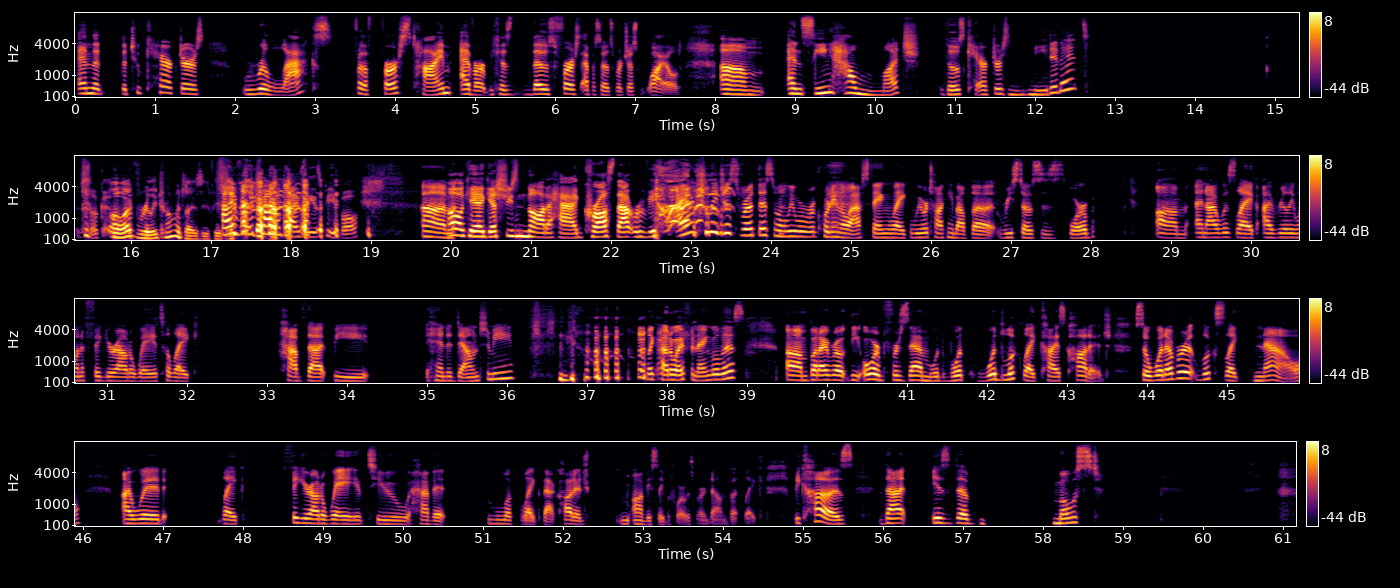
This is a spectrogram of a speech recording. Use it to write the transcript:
and the the two characters relax for the first time ever because those first episodes were just wild. Um and seeing how much those characters needed it so good oh I've really traumatized these people I've really traumatized these people. Um, oh, okay. I guess she's not a hag. Cross that reveal. I actually just wrote this when we were recording the last thing. Like we were talking about the Ristos's orb, um, and I was like, I really want to figure out a way to like have that be handed down to me. Like, how do I finagle this? Um, but I wrote the orb for Zem would would would look like Kai's cottage. So whatever it looks like now, I would like figure out a way to have it look like that cottage obviously before it was burned down but like because that is the most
